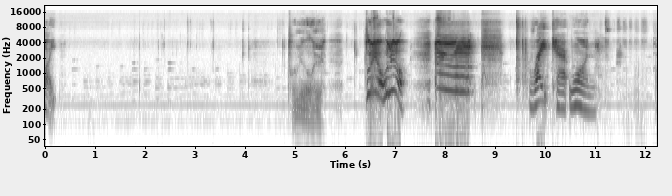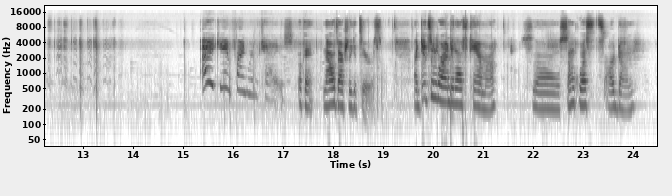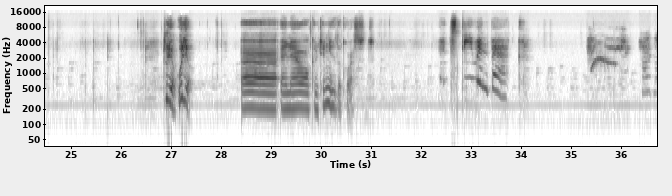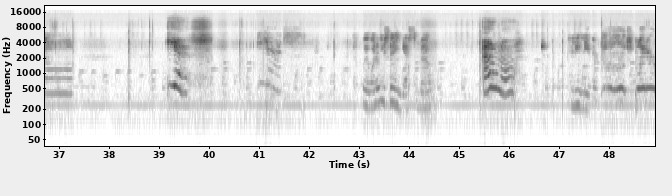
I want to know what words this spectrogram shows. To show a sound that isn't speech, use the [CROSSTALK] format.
fight. Julio. Julio! Right, cat one. I can't find where the cat is. Okay, now let's actually get serious. I did some grinding off camera, so some quests are done. Julio, Julio. Uh, and now I'll continue the quest. It's Steven back. Hi Hello. Yes. Yes. Wait, what are we saying yes about? I don't know. Me neither. [GASPS] spider,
